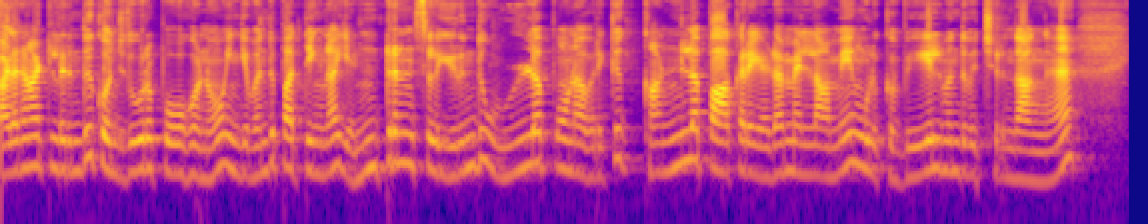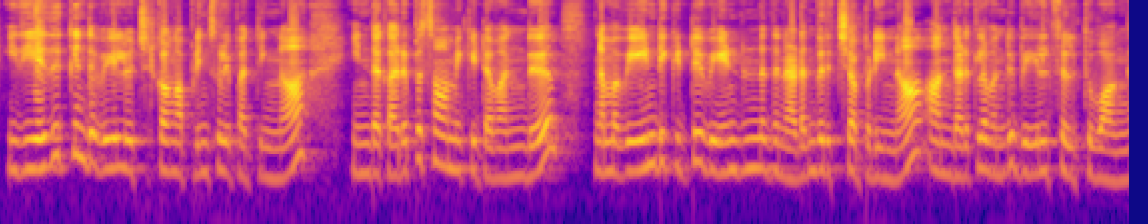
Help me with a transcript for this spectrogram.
வளநாட்டிலிருந்து கொஞ்சம் தூரம் போகணும். இங்கே வந்து பார்த்திங்கன்னா என்ட்ரன்ஸில் இருந்து உள்ளே போன வரைக்கும் கண்ணில் பார்க்குற இடம் எல்லாமே உங்களுக்கு வேல் வந்து வச்சுருந்தாங்க. இது எதுக்கு இந்த வேல் வச்சுருக்காங்க அப்படின்னு சொல்லி பார்த்தீங்கன்னா இந்த கருப்பசாமி கிட்ட வந்து நம்ம வேண்டிக்கிட்டு வேண்டுனது நடந்துருச்சு அப்படின்னா அந்த இடத்துல வந்து வேல் செலுத்துவாங்க.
